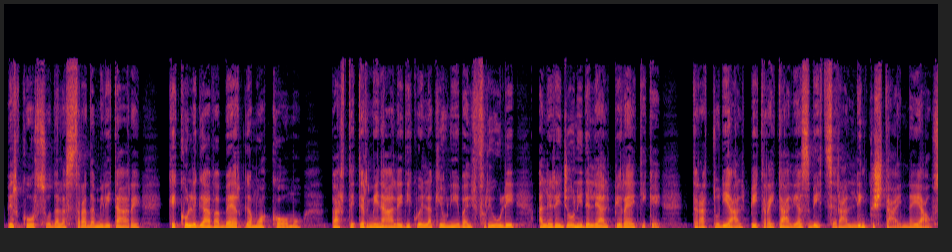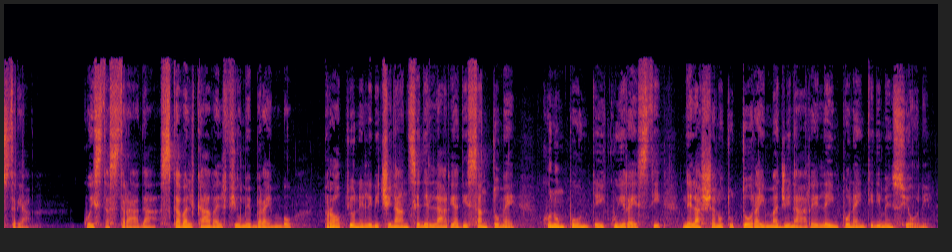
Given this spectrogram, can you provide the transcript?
percorso dalla strada militare che collegava Bergamo a Como, parte terminale di quella che univa il Friuli alle regioni delle Alpi Retiche, tratto di Alpi tra Italia, Svizzera, Liechtenstein e Austria. Questa strada scavalcava il fiume Brembo proprio nelle vicinanze dell'area di San Tomé, con un ponte i cui resti ne lasciano tuttora immaginare le imponenti dimensioni.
